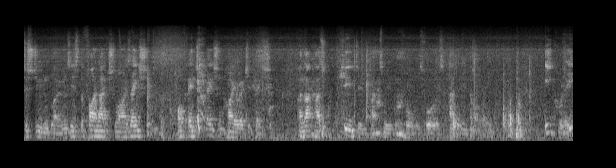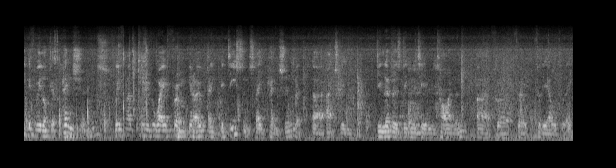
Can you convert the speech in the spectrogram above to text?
to student loans is the financialisation of education, higher education. And that has huge impacts moving forwards for us as an economy. Equally, if we look at pensions, we've had to move away from, you know, a, a decent state pension that uh, actually delivers dignity in retirement uh, for, for, for the elderly,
